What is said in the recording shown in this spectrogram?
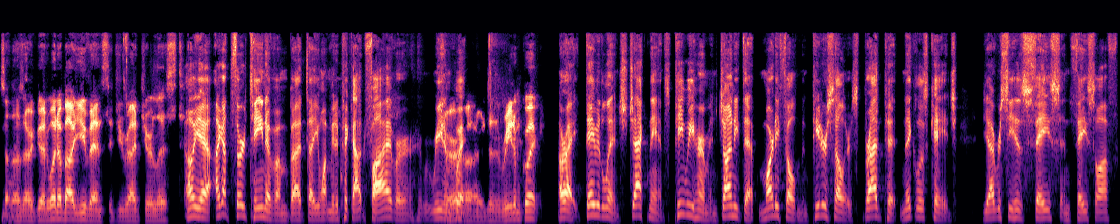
So those are good. What about you, Vince? Did you write your list? Oh yeah, I got 13 of them, but uh, you want me to pick out five or read them quick? just read them quick. All right, David Lynch, Jack Nance, Pee Wee Herman, Johnny Depp, Marty Feldman, Peter Sellers, Brad Pitt, Nicolas Cage. You ever see his face and Face Off?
